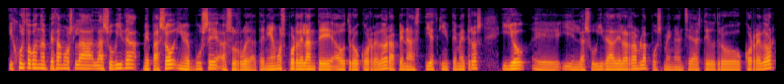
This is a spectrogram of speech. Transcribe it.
Y justo cuando empezamos la, subida me pasó y me puse a su rueda. Teníamos por delante a otro corredor, apenas 10-15 metros, y yo eh, y en la subida de la rambla pues me enganché a este otro corredor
